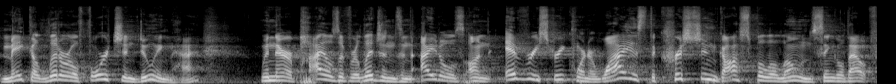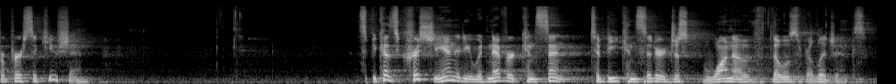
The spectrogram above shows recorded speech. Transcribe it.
make a literal fortune doing that, when there are piles of religions and idols on every street corner, why is the Christian gospel alone singled out for persecution? It's because Christianity would never consent to be considered just one of those religions.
